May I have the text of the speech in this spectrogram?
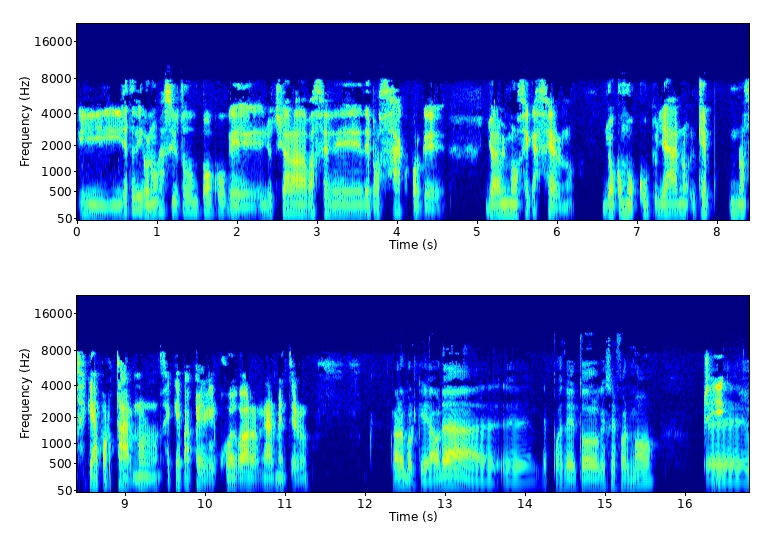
Y ya te digo, ¿no? Ha sido todo un poco que yo estoy ahora a base de, de Prozac porque yo ahora mismo no sé qué hacer, ¿no? Yo como CUP ya no, que, no sé qué aportar, ¿no? No sé qué papel juego ahora realmente, ¿no? Claro, porque ahora, eh, después de todo lo que se formó, Sí. eh,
